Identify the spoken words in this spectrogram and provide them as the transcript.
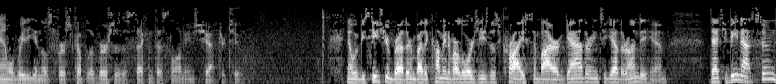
And we'll read again those first couple of verses of 2 Thessalonians chapter 2. Now we beseech you, brethren, by the coming of our Lord Jesus Christ and by our gathering together unto him, that ye be not soon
